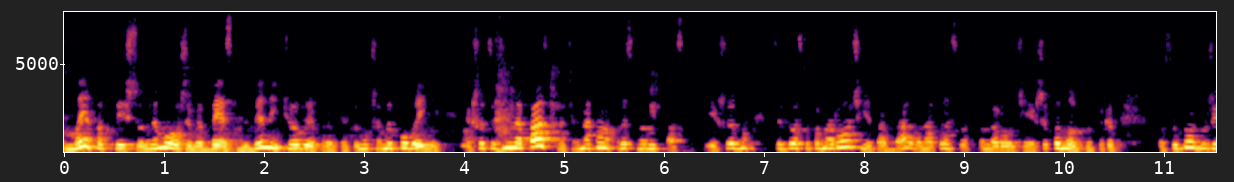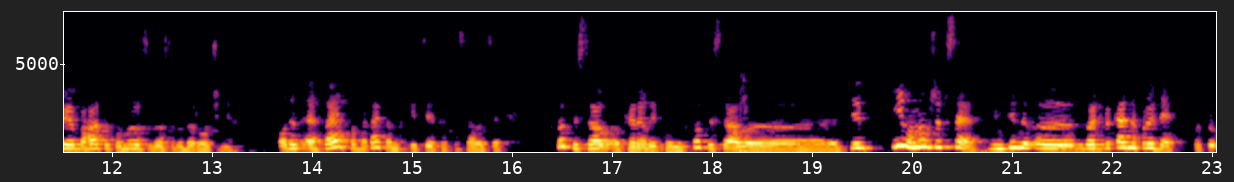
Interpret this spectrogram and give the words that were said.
Ми фактично не можемо без людини нічого виправити, тому що ми повинні, якщо це зміна паспорта, чи вона принести новий паспорт. Якщо ну, свідоцтво про народження, так, да, вона принесла про народження. Якщо помилка, наприклад, особливо дуже багато помилок свідоцтва про народження. Один ФФ, пам'ятаєте, там такі цифри писалися. Хто писав е, кириликою, хто писав е, цим, і воно вже все. Він е, верифікація не пройде. Тобто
